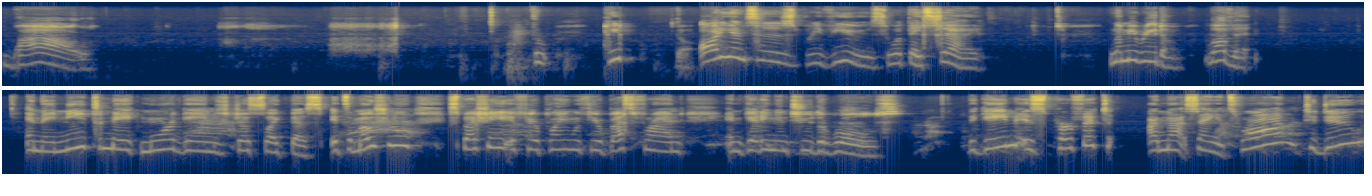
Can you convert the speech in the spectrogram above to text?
wow. The, the audience's reviews, what they say. Let me read them. Love it. and they need to make more games just like this. It's emotional, especially if you're playing with your best friend and getting into the roles. The game is perfect. I'm not saying it's wrong to do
